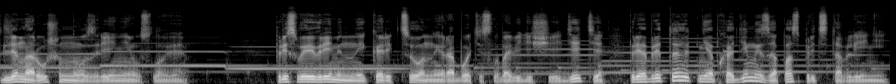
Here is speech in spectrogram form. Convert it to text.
для нарушенного зрения условия. При своевременной коррекционной работе слабовидящие дети приобретают необходимый запас представлений,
